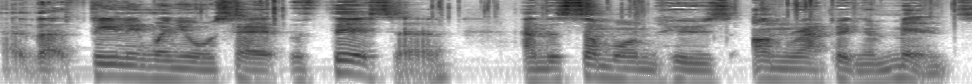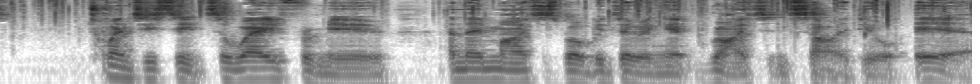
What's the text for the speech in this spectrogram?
uh, that feeling when you're, say, at the theatre and there's someone who's unwrapping a mint 20 seats away from you, and they might as well be doing it right inside your ear.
